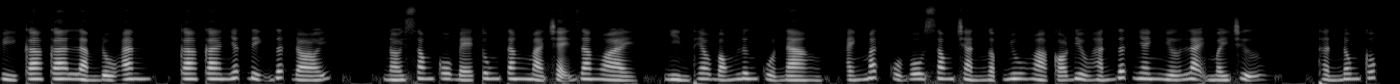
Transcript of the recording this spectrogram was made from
vì ca ca làm đồ ăn, ca ca nhất định rất đói. Nói xong cô bé tung tăng mà chạy ra ngoài, nhìn theo bóng lưng của nàng, ánh mắt của vô song tràn ngập nhu hòa có điều hắn rất nhanh nhớ lại mấy chữ. Thần nông cốc.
